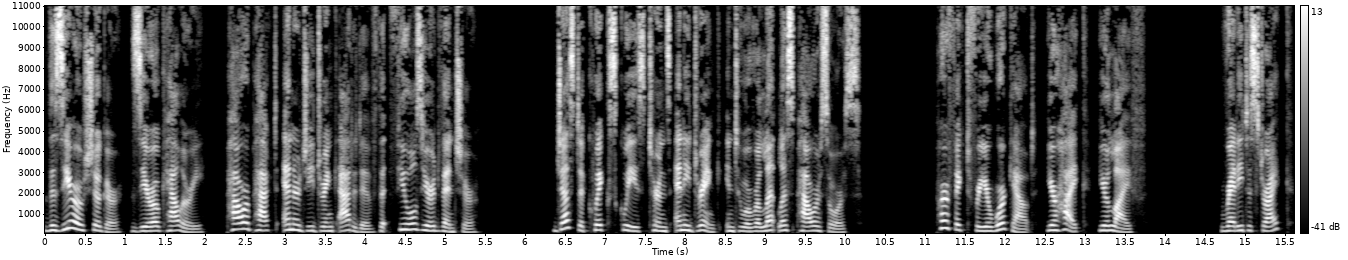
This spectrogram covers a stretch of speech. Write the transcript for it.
The zero sugar, zero calorie, power packed energy drink additive that fuels your adventure. Just a quick squeeze turns any drink into a relentless power source. Perfect for your workout, your hike, your life. Ready to strike?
